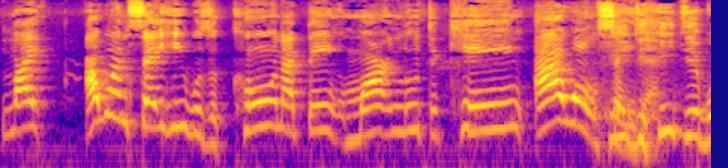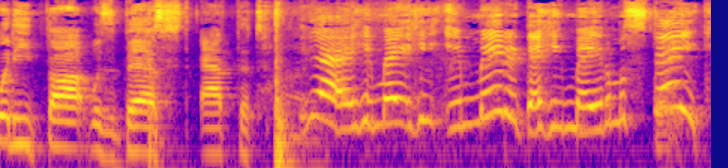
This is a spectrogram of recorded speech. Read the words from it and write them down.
like. I wouldn't say he was a coon. I think Martin Luther King. I won't say He, that. he did what he thought was best at the time. Yeah, he made he admitted that he made a mistake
